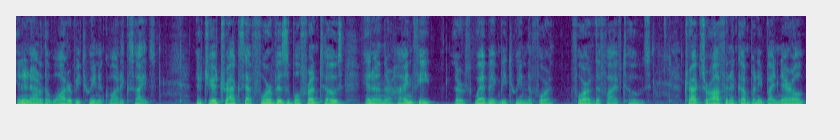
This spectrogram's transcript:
in and out of the water between aquatic sites. Nutria tracks have four visible front toes, and on their hind feet there's webbing between the four, four of the five toes. Tracks are often accompanied by narrow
